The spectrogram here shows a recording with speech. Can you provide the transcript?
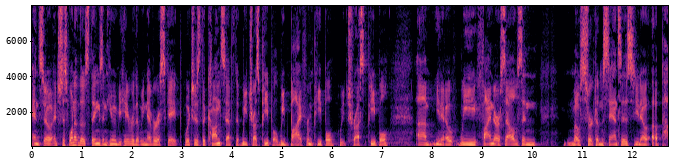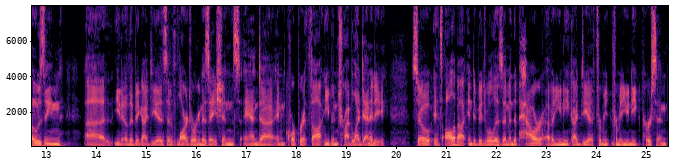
And so it's just one of those things in human behavior that we never escape, which is the concept that we trust people. We buy from people, we trust people. Um, you know, we find ourselves in most circumstances, you know, opposing uh, you know the big ideas of large organizations and uh, and corporate thought, even tribal identity. So it's all about individualism and the power of a unique idea from from a unique person,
